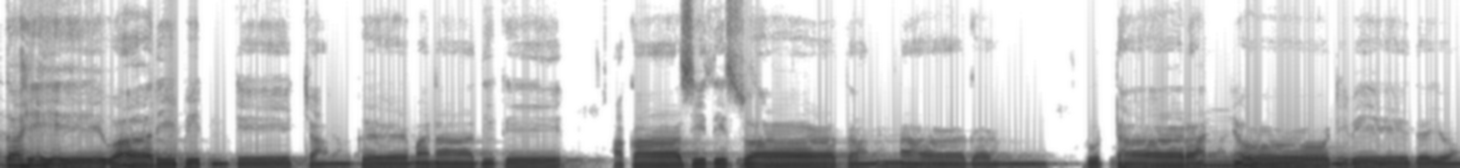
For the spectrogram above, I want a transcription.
දහේ වාරි පිට්ටේ චංක මනාදිකේ අකාසි දිස්වා තන්නාගං රුට්ඨාරඤ්ඤෝ නිවේදයං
